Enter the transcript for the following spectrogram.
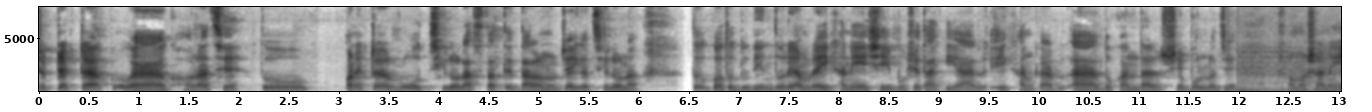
ছোট্ট একটা ঘর আছে। তো অনেকটা রোদ ছিল রাস্তাতে, দাঁড়ানোর জায়গা ছিল না। তো গত দুদিন ধরে আমরা এখানে এসেই বসে থাকি। আর এখানকার দোকানদার সে বলল যে, সমস্যা নেই,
